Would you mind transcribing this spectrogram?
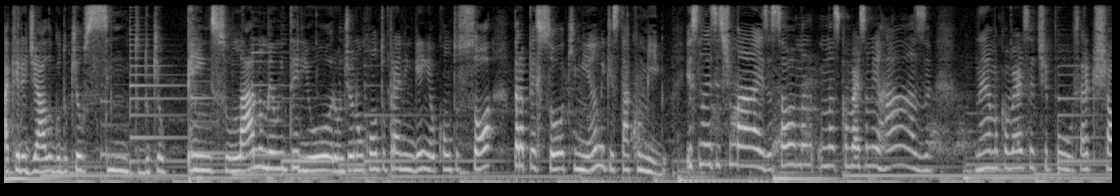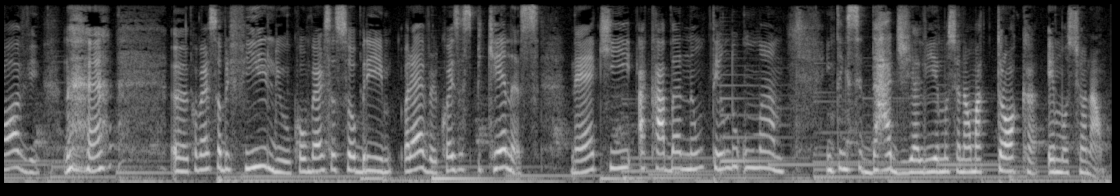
aquele diálogo do que eu sinto, do que eu penso lá no meu interior, onde eu não conto para ninguém, eu conto só para a pessoa que me ama e que está comigo. Isso não existe mais, é só uma, umas conversas meio rasa, né? Uma conversa tipo, será que chove, né? Uh, conversa sobre filho, conversa sobre whatever, coisas pequenas, né? Que acaba não tendo uma intensidade ali emocional, uma troca emocional.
